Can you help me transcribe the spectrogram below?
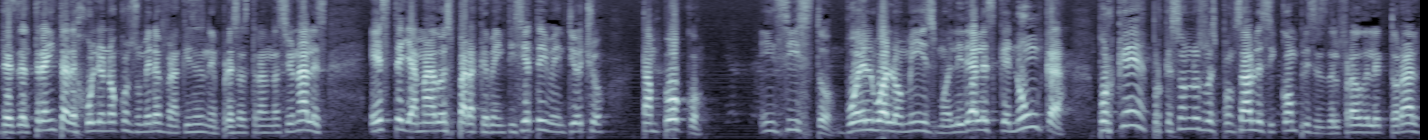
desde el 30 de julio no consumir en franquicias ni empresas transnacionales. Este llamado es para que 27 y 28 tampoco. Insisto, vuelvo a lo mismo. El ideal es que nunca. ¿Por qué? Porque son los responsables y cómplices del fraude electoral.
